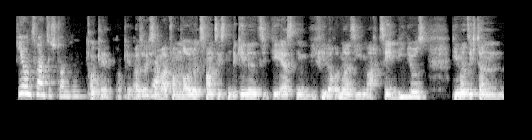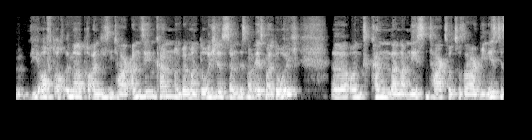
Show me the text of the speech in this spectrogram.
24 Stunden. Okay, okay. Also ich ja. sag mal, vom 29. beginnen die ersten, wie viel auch immer, sieben, acht, zehn Videos, die man sich dann wie oft auch immer an diesem Tag ansehen kann. Und wenn man durch ist, dann ist man erstmal durch äh, und kann dann am nächsten Tag sozusagen die, nächste,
